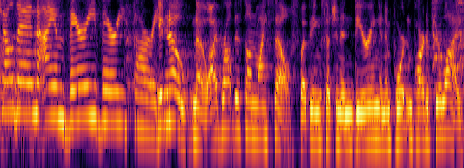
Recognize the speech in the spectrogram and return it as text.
Sheldon, I am very, very sorry. You, no, no, I brought this on myself by being such an endearing and important part of your life.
